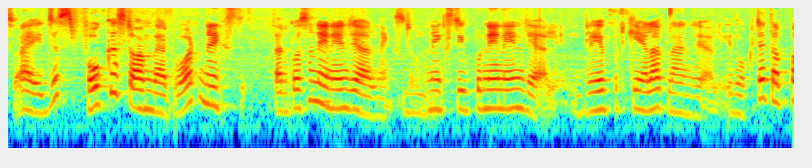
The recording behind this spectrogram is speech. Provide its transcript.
So I just focused on that what next దానికోసం నేనేం చేయాలి నెక్స్ట్ నెక్స్ట్ ఇప్పుడు నేనేం చేయాలి? రేపటికి ఎలా ప్లాన్ చేయాలి? ఇది ఒకటే తప్ప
